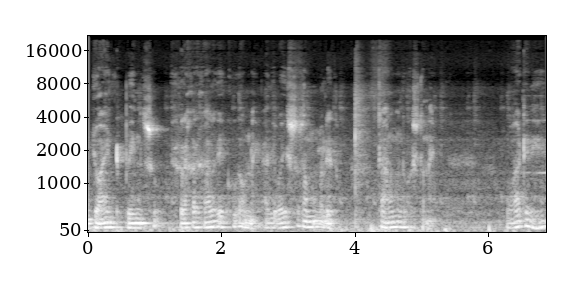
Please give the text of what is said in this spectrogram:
joint pains రకరకాలుగా ఎక్కువగా ఉన్నాయి. అది వయస్సు సంబంధం లేదు. చాలామందికి వస్తున్నాయి. వాటిని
